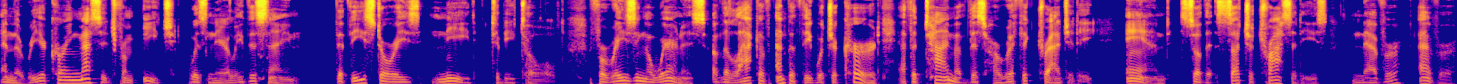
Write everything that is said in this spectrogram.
And the reoccurring message from each was nearly the same that these stories need to be told for raising awareness of the lack of empathy which occurred at the time of this horrific tragedy, and so that such atrocities never, ever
